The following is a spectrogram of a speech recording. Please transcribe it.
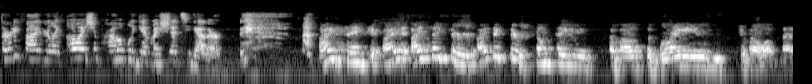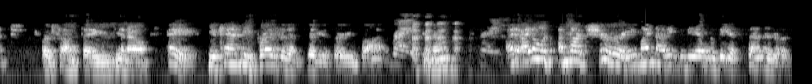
35, you're like, oh, I should probably get my shit together. I think I, I think there's I think there's something about the brain development or something. You know, hey, you can't be president till you're 35. Right, You know, right. I, I don't. I'm not sure. You might not even be able to be a senator.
